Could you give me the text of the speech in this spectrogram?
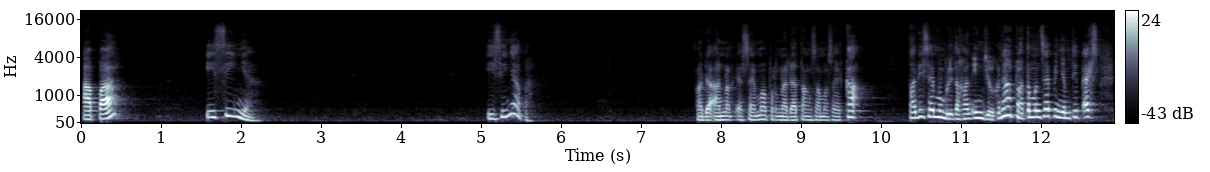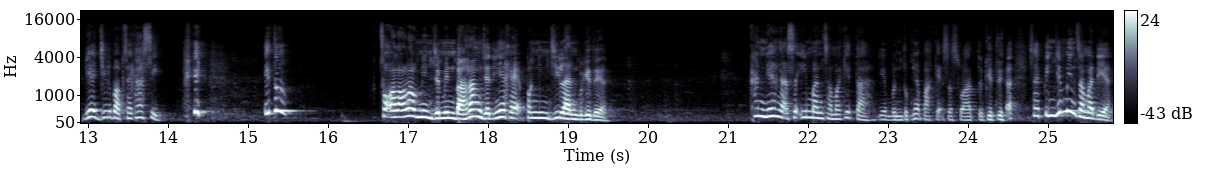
apa isinya? Isinya apa? Ada anak SMA pernah datang sama saya, Kak Tadi saya memberitakan Injil. Kenapa? Teman saya pinjam tip X, dia jilbab saya kasih. itu seolah-olah minjemin barang jadinya kayak penginjilan begitu ya. Kan dia nggak seiman sama kita, dia bentuknya pakai sesuatu gitu ya. Saya pinjemin sama dia.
